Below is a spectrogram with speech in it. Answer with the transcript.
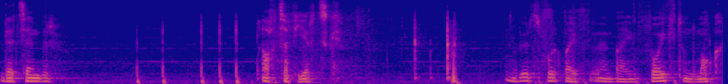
Dezember 1840 in Würzburg bei, äh, bei Voigt und Mocker.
